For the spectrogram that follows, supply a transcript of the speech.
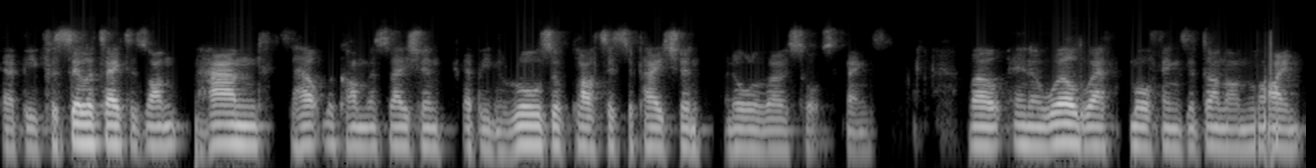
There'd be facilitators on hand to help the conversation. There'd be the rules of participation and all of those sorts of things. Well, in a world where more things are done online,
